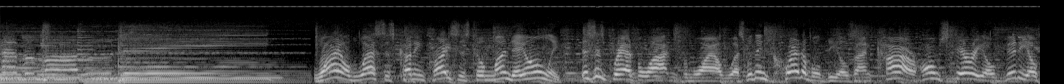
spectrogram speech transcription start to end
have a model day. Wild West is cutting prices till Monday only. This is Brad Volatin from Wild West with incredible deals on car, home stereo, video,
